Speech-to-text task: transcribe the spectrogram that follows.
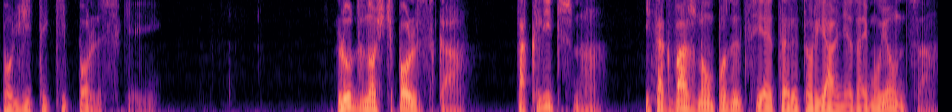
polityki polskiej. Ludność polska, tak liczna i tak ważną pozycję terytorialnie zajmująca,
